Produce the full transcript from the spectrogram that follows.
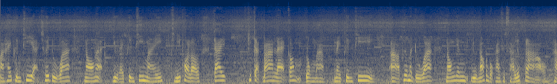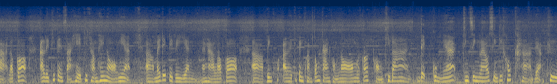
มาให้พื้นที่อะช่วยดูว่าน้องอะอยู่ในพื้นที่ไหม ทีนี้พอเราได้พิกัดบ้านและก็ลงมาในพื้นที่เพื่อมาดูว่าน้องยังอยู่นอกระบบการศึกษาหรือเปล่าค่ะ แล้วก็อะไรที่เป็นสาเหตุที่ทำให้น้องเนี่ยไม่ได้ไปเรียนนะคะแล้วก็อ่าเป็นอะไรที่เป็นความต้องการของน้องแล้วก็ของที่บ้าน เด็กกลุ่มนี้จริง ๆ แล้วสิ่งที่เขาขาดเนี่ยคือ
